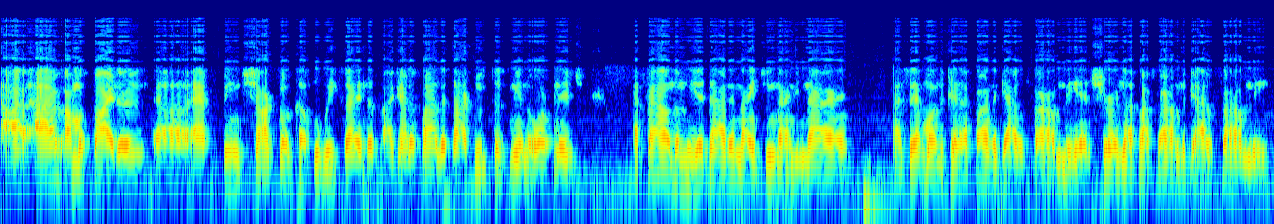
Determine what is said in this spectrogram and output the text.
I, I, I'm a fighter. Uh, after being shocked for a couple of weeks, I ended up I got to find a doctor who took me in the orphanage. I found him. He had died in 1999. I said, wonder can I find the guy who found me? And sure enough, I found the guy who found me.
